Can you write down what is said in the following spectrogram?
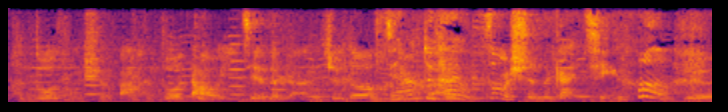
很多同学吧，很多大我一届的人觉得你竟然对他有这么深的感情，哼！对。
